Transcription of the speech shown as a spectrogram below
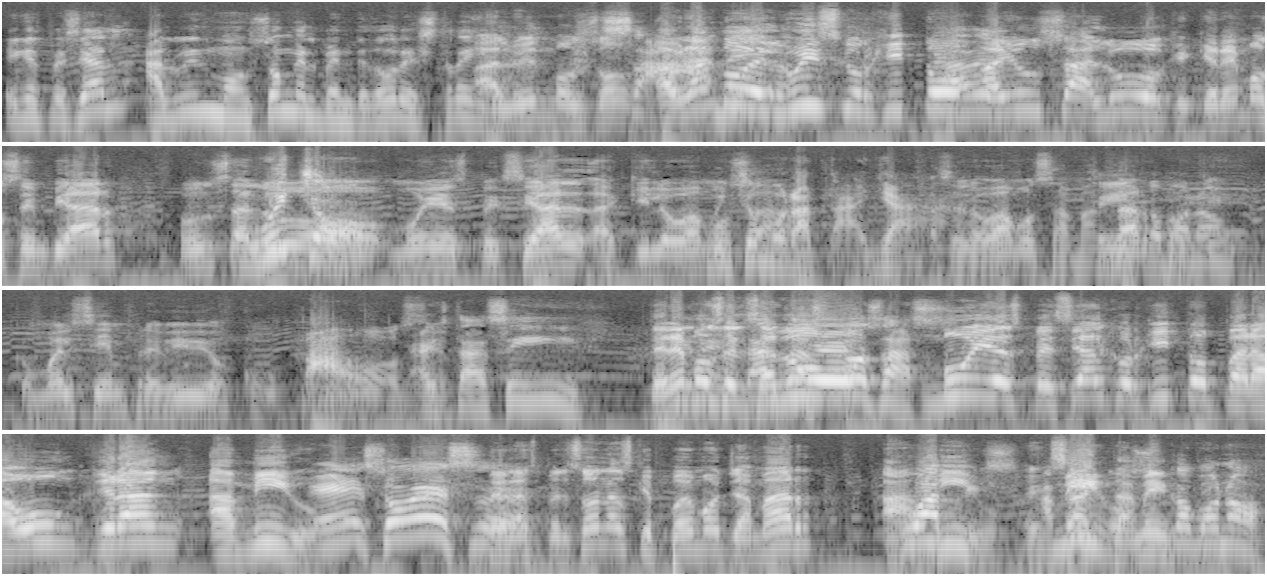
En especial a Luis Monzón, el vendedor estrella. A Luis Monzón. Hablando de Luis Jorgito, hay un saludo que queremos enviar. Un saludo Huicho. muy especial. Aquí lo vamos Mucho a. Morataya. Se lo vamos a mandar porque como él siempre vive ocupado. Ahí siempre- está, sí. Tenemos Tiene el saludo cosas. muy especial, Jorgito, para un gran amigo. Eso es. De las personas que podemos llamar Amigos. amigos, Exactamente. cómo no.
